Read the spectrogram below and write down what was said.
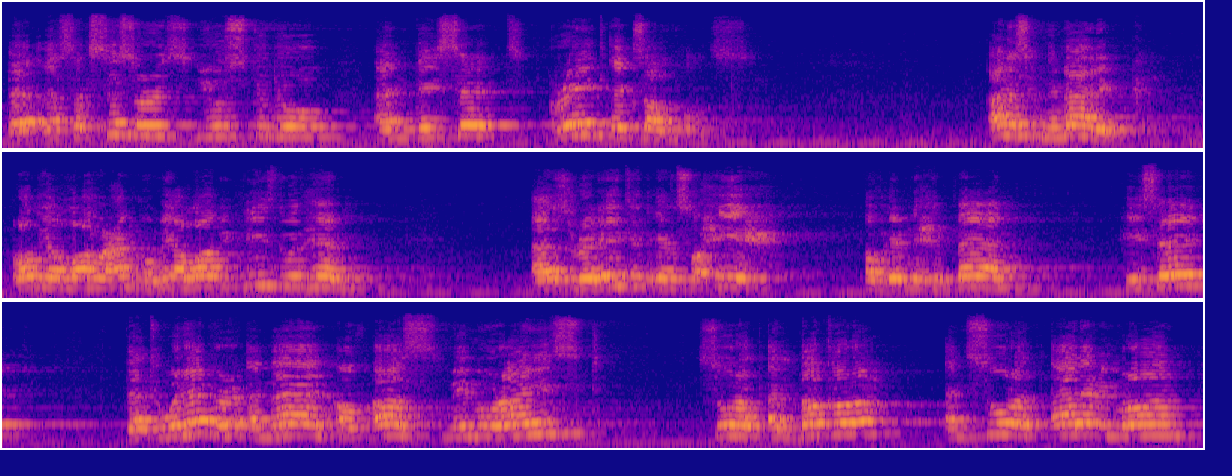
the, the successors used to do, and they set great examples. Anas ibn Malik, radiallahu anhu, may Allah be pleased with him, as related in Sahih of Ibn Hibban, he said that whenever a man of us memorized Surah Al-Baqarah and Surah Al Imran,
